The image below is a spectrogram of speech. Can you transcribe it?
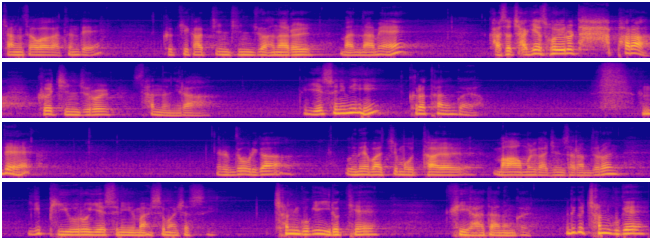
장사와 같은데 극히 값진 진주 하나를 만남에 가서 자기의 소유를 다 팔아 그 진주를 샀느니라. 예수님이 그렇다는 거예요. 근데 여러분들 우리가 은혜 받지 못할 마음을 가진 사람들은 이 비유로 예수님이 말씀하셨어요. 천국이 이렇게 귀하다는 걸. 근데 그 천국의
